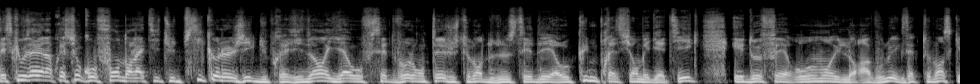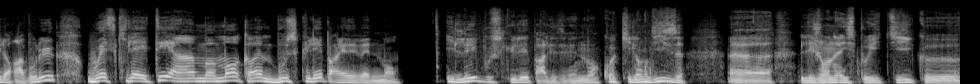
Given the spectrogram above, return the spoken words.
Est-ce que vous avez l'impression qu'au fond, dans l'attitude psychologique du président, il y a cette volonté justement de ne céder à aucune pression médiatique et de faire au moment où il l'aura voulu exactement ce qu'il aura voulu, ou est-ce qu'il a été à un moment quand même bousculé par les événements? Il est bousculé par les événements, quoi qu'il en dise. Euh, les journalistes politiques, euh,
